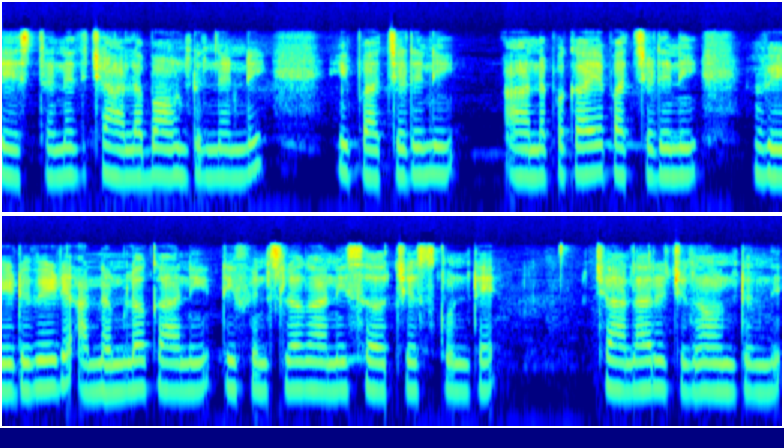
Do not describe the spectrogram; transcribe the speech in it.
టేస్ట్ అనేది చాలా బాగుంటుందండి. ఈ పచ్చడిని ఆనపకాయ పచ్చడిని వేడివేడి అన్నంలో కానీ టిఫిన్స్లో కానీ సర్వ్ చేసుకుంటే చాలా రుచిగా ఉంటుంది.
